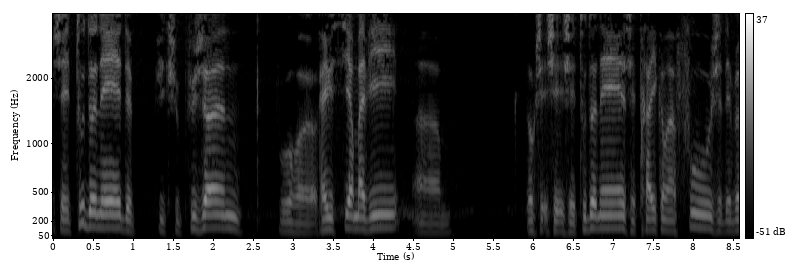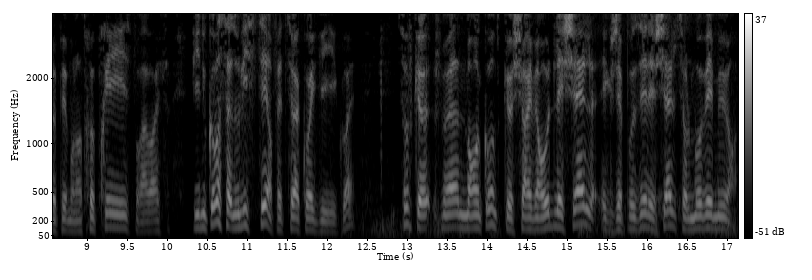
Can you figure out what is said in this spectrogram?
j'ai tout donné depuis que je suis plus jeune pour euh, réussir ma vie. Donc j'ai tout donné, j'ai travaillé comme un fou, j'ai développé mon entreprise pour avoir. Puis il nous commence à nous lister en fait ce à quoi il quoi. Sauf que je me, me rends compte que je suis arrivé en haut de l'échelle et que j'ai posé l'échelle sur le mauvais mur.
